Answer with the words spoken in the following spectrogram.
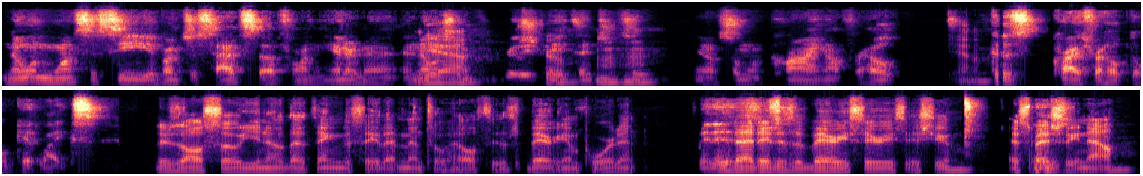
No one wants to see a bunch of sad stuff on the internet, and no Yeah, one's gonna really pay attention to Mhm. you know someone crying out for help Yeah. because cries for help don't get likes. There's also, you know, that thing to say that mental health is very important. It is That it is a very serious issue, especially now.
